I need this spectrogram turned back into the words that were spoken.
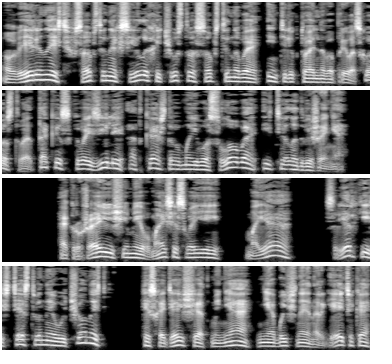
Уверенность в собственных силах и чувство собственного интеллектуального превосходства так и сквозили от каждого моего слова и телодвижения. Окружающими в массе своей моя сверхъестественная ученость, исходящая от меня необычная энергетика,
